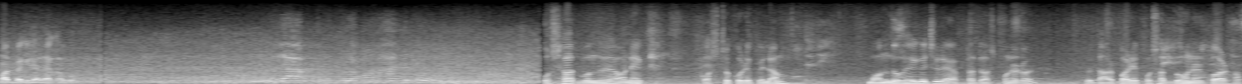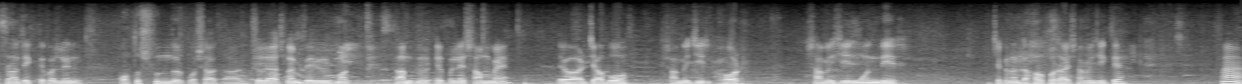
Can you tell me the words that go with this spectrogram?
বাদ বাকিটা দেখাবো। প্রসাদ বন্ধুরা অনেক কষ্ট করে পেলাম। বন্ধ হয়ে গেছিল একটা দশ পনেরোয় তো তারপরে প্রসাদ গ্রহণের পর আপনারা দেখতে পারলেন কত সুন্দর প্রসাদ। আর চলে আসলাম বেলুর মঠ, রামকৃষ্ণ টেম্পলের সামনে। এবার যাব স্বামীজির ঘর, স্বামীজির মন্দির। যেখানে দাহ করা হয় স্বামীজিকে হ্যাঁ?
